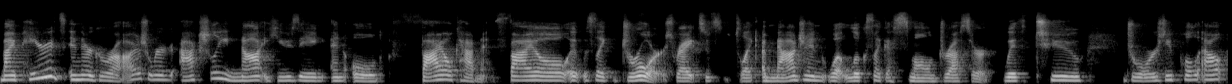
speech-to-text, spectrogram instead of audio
my parents in their garage were actually not using an old file cabinet file it was like drawers right so it's like imagine what looks like a small dresser with two drawers you pull out,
